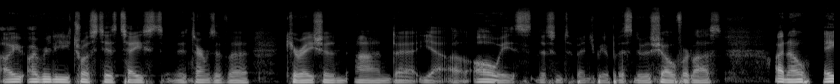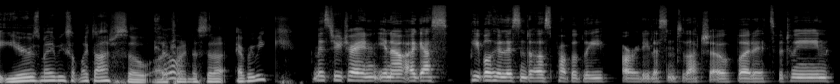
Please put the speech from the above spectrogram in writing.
I, I really trust his taste in terms of uh, curation, and uh, yeah, I'll always listen to Benji Beale, but listen to his show for the last, I don't know, eight years maybe something like that. So I Cool. try and listen to that every week. Mystery Train. You know, I guess people who listen to us probably already listened to that show, but it's between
